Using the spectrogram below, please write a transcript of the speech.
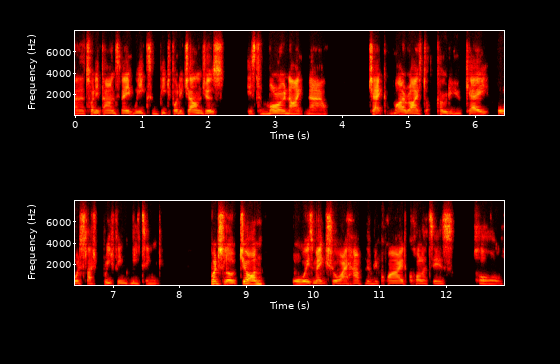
and the £20 in eight weeks and Beachbody challenges is tomorrow night now. Check myrise.co.uk forward slash briefing meeting. Much love, John. Always make sure I have the required qualities hauled.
